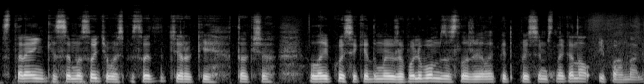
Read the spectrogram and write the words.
стареньке, 700-800 роки. Так що лайкосики, думаю, вже по-любому заслужили. Підписуємось на канал і погнали.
